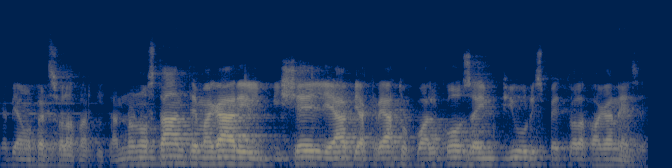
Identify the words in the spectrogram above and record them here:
e abbiamo perso la partita, nonostante magari il Bisceglie abbia creato qualcosa in più rispetto alla Paganese.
